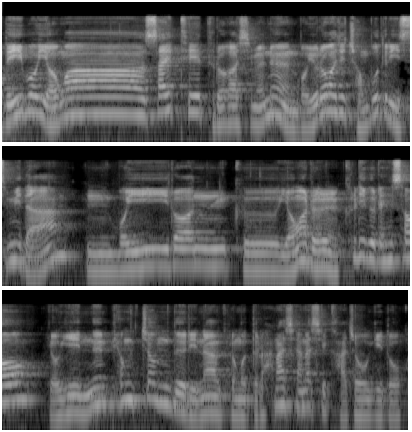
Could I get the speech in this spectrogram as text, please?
네이버 영화 사이트에 들어가시면은 뭐 여러 가지 정보들이 있습니다. 음, 뭐 이런 그 영화를 클릭을 해서 여기 있는 평점들이나 그런 것들을 하나씩 하나씩 가져오기도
